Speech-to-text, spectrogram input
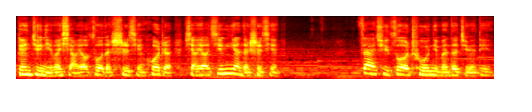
根据你们想要做的事情或者想要经验的事情，再去做出你们的决定。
